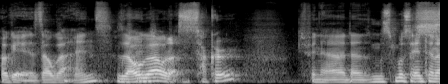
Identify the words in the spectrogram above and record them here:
Okay, Sauger 1. Sauger oder Sucker. Ich finde, ja, das muss, muss, ja interna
